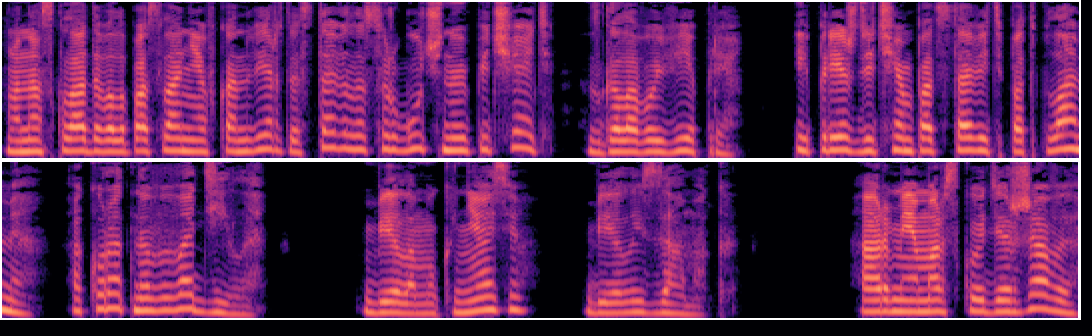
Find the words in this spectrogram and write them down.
Она складывала послания в конверт и ставила сургучную печать с головой вепря. И прежде чем подставить под пламя, аккуратно выводила. Белому князю Белый замок. Армия морской державы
